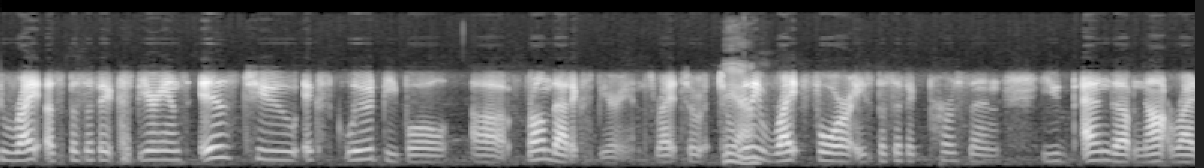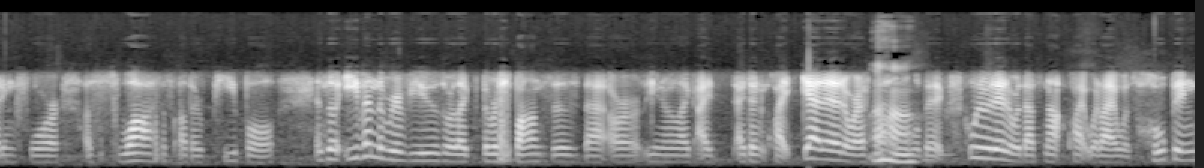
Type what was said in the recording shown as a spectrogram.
to write a specific experience is to exclude people uh, from that experience, right? To to Yeah. really write for a specific person, you end up not writing for a swath of other people. And so even the reviews or like the responses that are you know like I I didn't quite get it or I felt Uh-huh. a little bit excluded or that's not quite what I was hoping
